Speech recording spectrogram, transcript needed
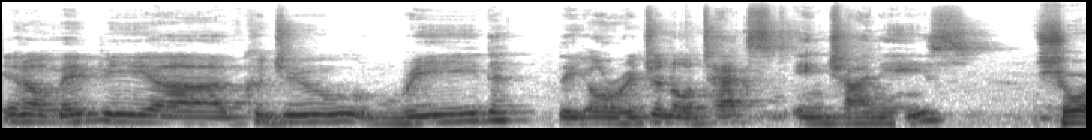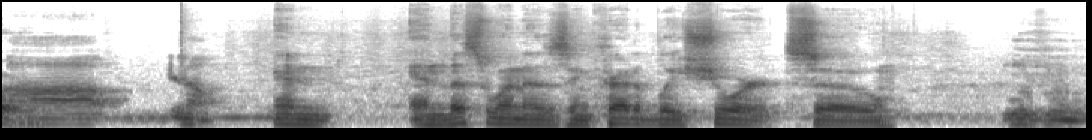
you know, maybe uh, could you read the original text in Chinese? Sure. Uh, you know, and and this one is incredibly short, so mm-hmm.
